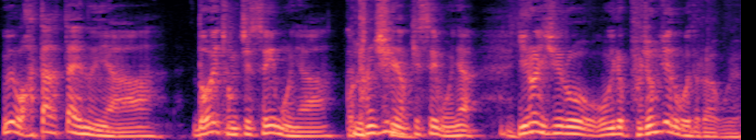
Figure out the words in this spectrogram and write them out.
왜 왔다 갔다 했느냐. 너의 정체성이 뭐냐, 그렇지. 당신의 정체성이 뭐냐 이런 식으로 오히려 부정적으로 보더라고요.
